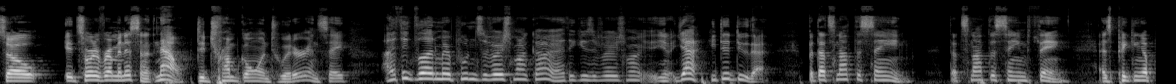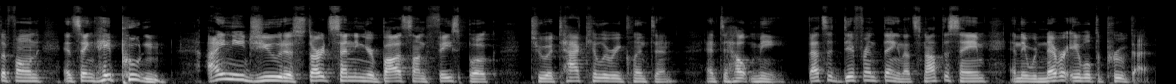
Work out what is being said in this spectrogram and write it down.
So it's sort of reminiscent. Now, did Trump go on Twitter and say, I think Vladimir Putin's a very smart guy. I think he's a very smart, you know, yeah, he did do that. But that's not the same. That's not the same thing as picking up the phone and saying, Hey, Putin, I need you to start sending your bots on Facebook to attack Hillary Clinton and to help me. That's a different thing. That's not the same. And they were never able to prove that.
